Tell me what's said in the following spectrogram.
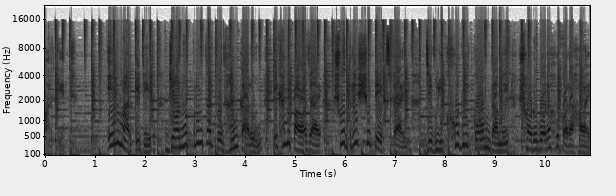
মার্কেট এই মার্কেটের জনপ্রিয়তার প্রধান কারণ এখানে পাওয়া যায় সুদৃশ্য টেক্সটাইল, যেগুলি খুবই কম দামে সরবরাহ করা হয়।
